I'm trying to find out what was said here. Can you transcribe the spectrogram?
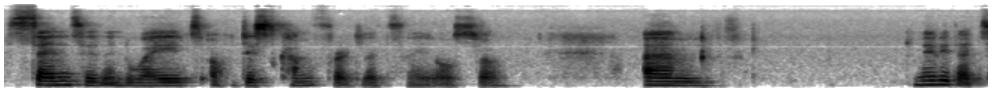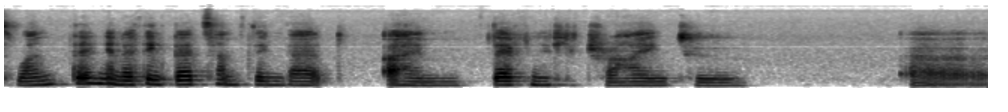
senses and waves of discomfort, let's say also. Um, maybe that's one thing, and I think that's something that I'm definitely trying to uh,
